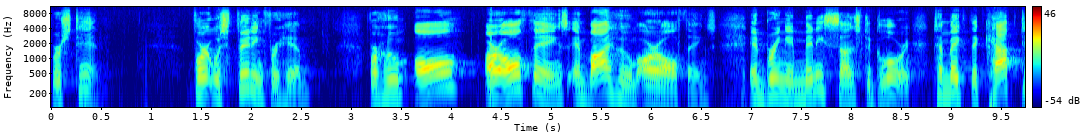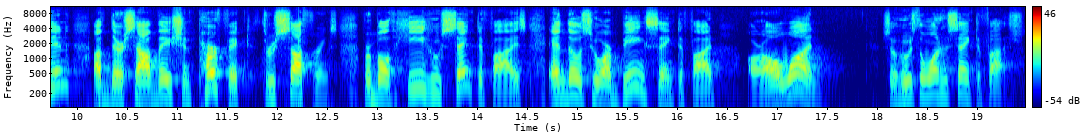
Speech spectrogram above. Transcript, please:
verse 10. For it was fitting for him, for whom all are all things, and by whom are all things, in bringing many sons to glory, to make the captain of their salvation perfect through sufferings. For both he who sanctifies and those who are being sanctified are all one. So who's the one who sanctifies?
